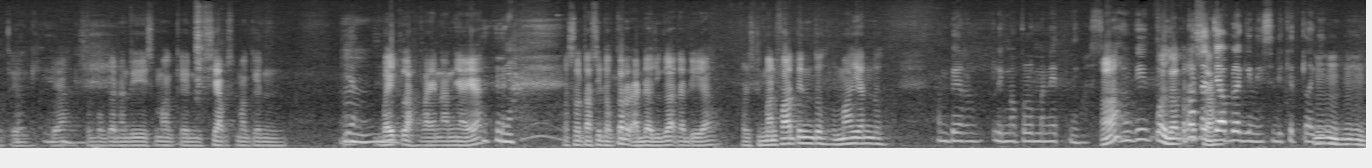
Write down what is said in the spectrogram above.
oke oke ya. Semoga nanti semakin siap semakin baiklah layanannya ya. Ya. Konsultasi dokter ada juga tadi ya. Harus dimanfaatin tuh, lumayan tuh. Hampir 50 menit nih mas. Hah? Mungkin Wah, kerasa. kita jawab lagi nih sedikit lagi. Mm, mm, mm.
